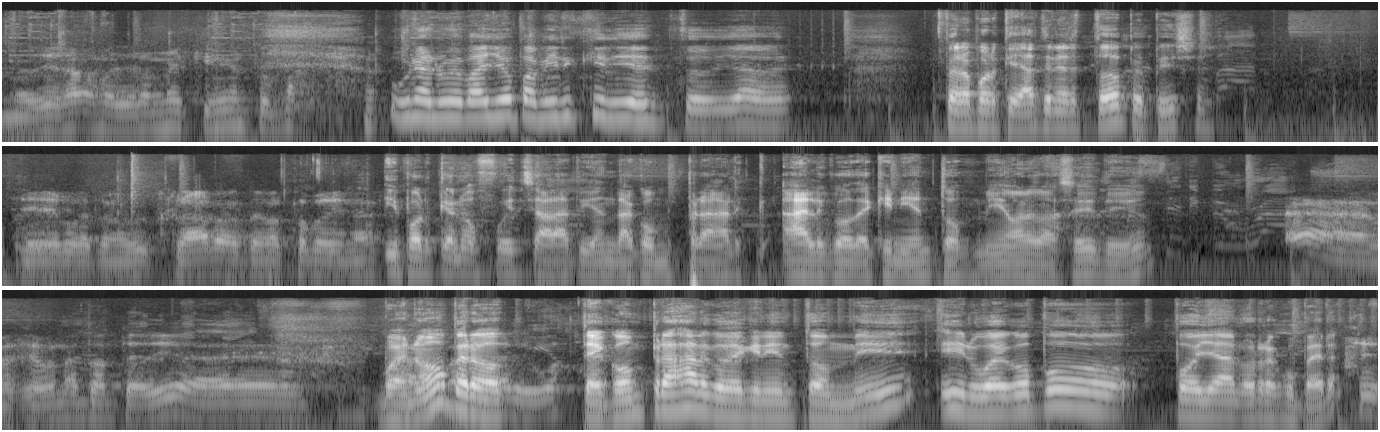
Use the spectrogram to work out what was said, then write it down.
Me dieron, me dieron 1500 más. Una nueva yo para 1500, ya ves. Pero porque ya tener tope, piso. Sí, porque tengo, claro, tengo tope de dinero. ¿Y por qué no fuiste a la tienda a comprar algo de 500 mil o algo así, tío? Ah, pues es una tontería. eh. Bueno, Ah, pero te compras algo de 500 mil y luego pues, pues ya lo recuperas. Sí.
